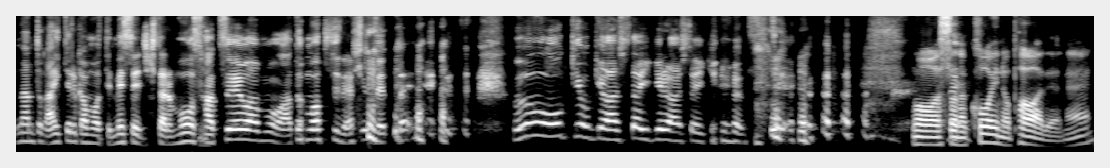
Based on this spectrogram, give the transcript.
なんとか空いてるかもってメッセージ来たら、もう撮影はもう後回しだよね、絶対に。うん、オッケーオッケー、明日行ける、明日行けるっつって。もうその恋のパワーだよね。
